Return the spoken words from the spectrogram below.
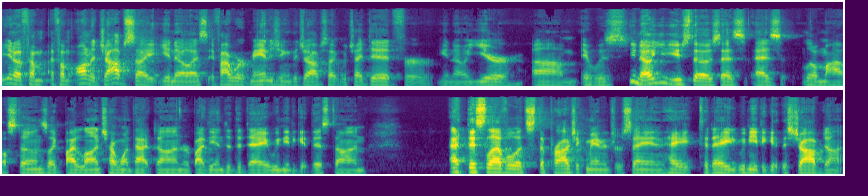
you know if i'm if i'm on a job site you know as if i were managing the job site which i did for you know a year um it was you know you use those as as little milestones like by lunch i want that done or by the end of the day we need to get this done at this level it's the project manager saying hey today we need to get this job done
